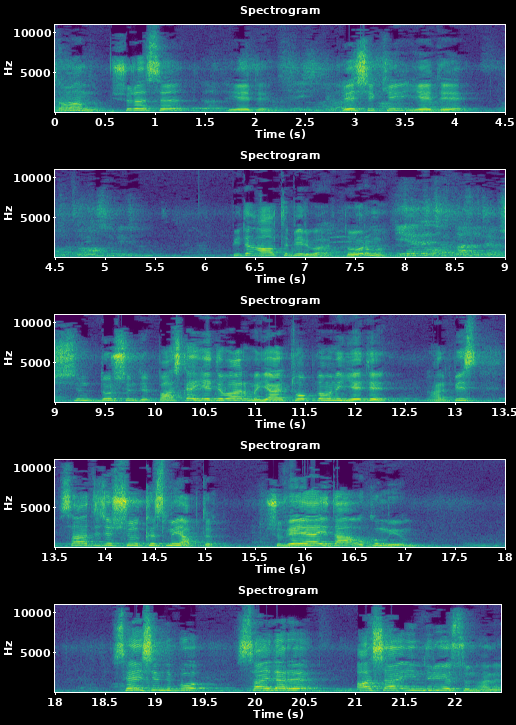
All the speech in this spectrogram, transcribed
Tamam mı? Şurası 7. 5 2 7. Bir de 6 1 var. Doğru mu? Şimdi dur şimdi. Başka 7 var mı? Yani toplamını 7. Hani biz sadece şu kısmı yaptık. Şu veya'yı daha okumuyorum. Sen şimdi bu sayıları aşağı indiriyorsun hani.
